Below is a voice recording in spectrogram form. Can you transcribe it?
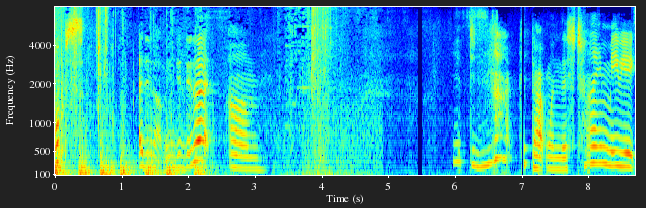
Whoops. I did not mean to do that. Um, it did not this time. Maybe I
